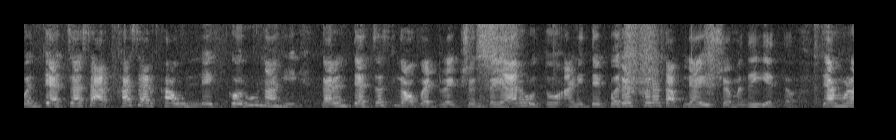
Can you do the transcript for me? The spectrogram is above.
पण त्याचा सारखा सारखा उल्लेख करू नाही कारण त्याचंच लॉ ऑफ अट्रॅक्शन तयार होतो आणि ते परत परत आपल्या आयुष्यामध्ये येतं. त्यामुळं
